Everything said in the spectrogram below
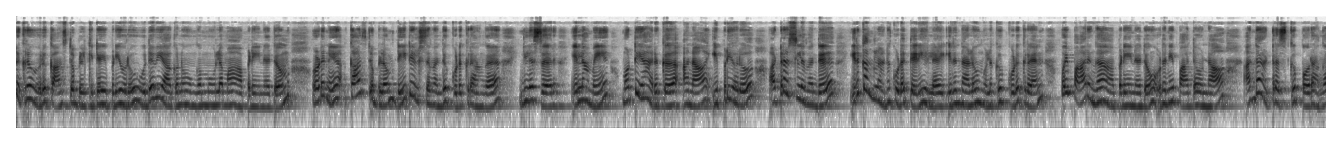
இருக்கிற ஒரு கான்ஸ்டபிள் கிட்ட இப்படி ஒரு உதவி ஆகணும் உங்கள் மூலமாக அப்படின்னதும் உடனே கான்ஸ்டபிளும் டீட்டெயில்ஸை வந்து கொடுக்குறாங்க. இல்லை சார் எல்லாமே மொட்டையாக இருக்குது ஆனால் இப்படி ஒரு அட்ரஸில் வந்து இருக்காங்களான்னு கூட தெரியல. இருந்தாலும் உங்களுக்கு கொடுக்குறேன். போய் பாருங்கள் அப்படின்னதும் உடனே பார்த்தோன்னா அந்த அட்ரஸ்க்கு போகிறாங்க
